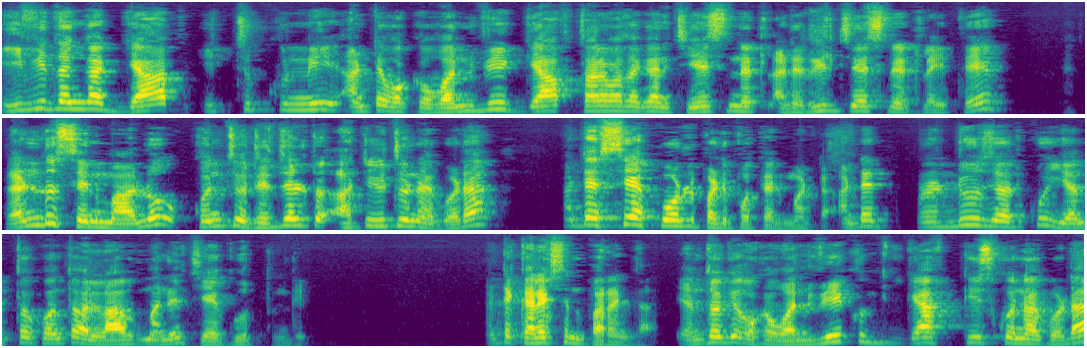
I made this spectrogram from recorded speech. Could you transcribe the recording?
ఈ విధంగా గ్యాప్ ఇచ్చుకుని అంటే ఒక వన్ వీక్ గ్యాప్ తర్వాత కానీ చేసినట్లు అంటే రిలీజ్ చేసినట్లయితే రెండు సినిమాలు కొంచెం రిజల్ట్ అటు ఇటునా కూడా అంటే సేఫ్ మోడ్లు పడిపోతాయి అనమాట అంటే ప్రొడ్యూసర్కు ఎంతో కొంత లాభం అనేది చేకూరుతుంది. అంటే కలెక్షన్ పరంగా. ఎంతో ఒక వన్ వీక్ గ్యాప్ తీసుకున్నా కూడా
